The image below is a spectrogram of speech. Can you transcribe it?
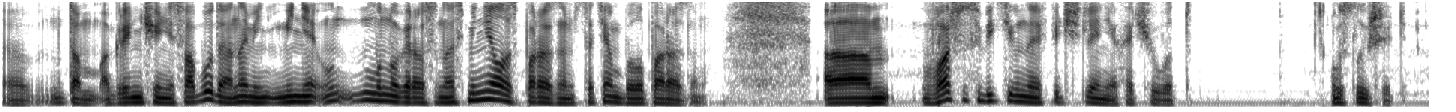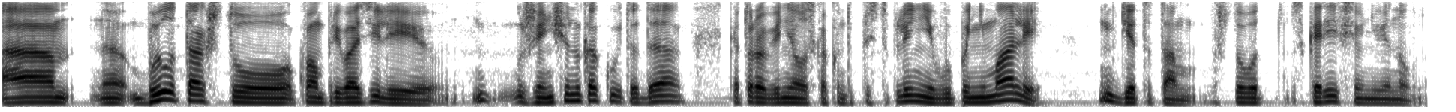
ну, там, ограничение свободы, она меня, ну, много раз у нас менялась, по разным статьям было по-разному. Ваше субъективное впечатление хочу вот услышать. А э, было так, что к вам привозили ну, женщину какую-то, да, которая обвинялась в каком-то преступлении, вы понимали, ну, где-то там, что вот, скорее всего, невиновна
